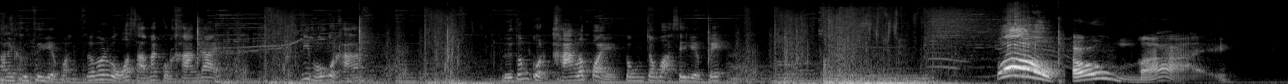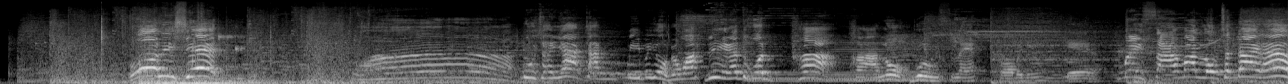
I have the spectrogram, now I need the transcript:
อะไรคือสี่เหลี่ยมวะ แล้วมันบอกว่าสามารถกดค้างได้ นี่ผมกดค้าง หรือต้องกดค้างแล้วปล่อยตรงจังหวะสี่เหลี่ยมเป๊ะโอ้ Oh my. Holy shit ว้าดูใช้ยากจัง มีประโยชน์ไหมวะ นี่ครับทุกคนถ้าพาโลก World Slash ต่อไปนี้แกน่ะไม่สามารถหลบฉันได้แล้ว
